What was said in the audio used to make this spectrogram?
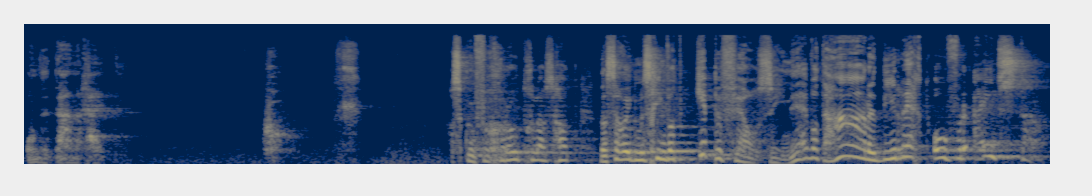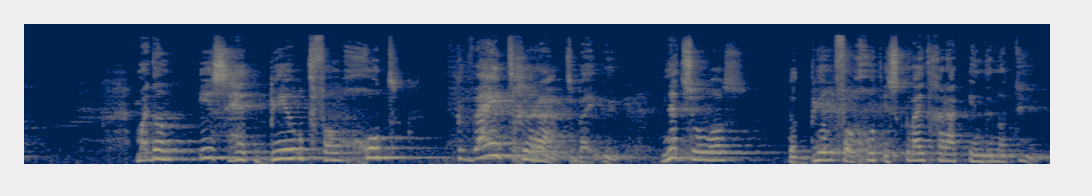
Onderdanigheid. Als ik een vergrootglas had, dan zou ik misschien wat kippenvel zien, hè? wat haren die recht overeind staan. Maar dan is het beeld van God kwijtgeraakt bij u. Net zoals dat beeld van God is kwijtgeraakt in de natuur.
